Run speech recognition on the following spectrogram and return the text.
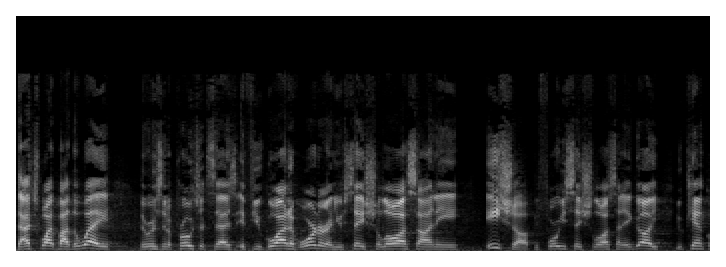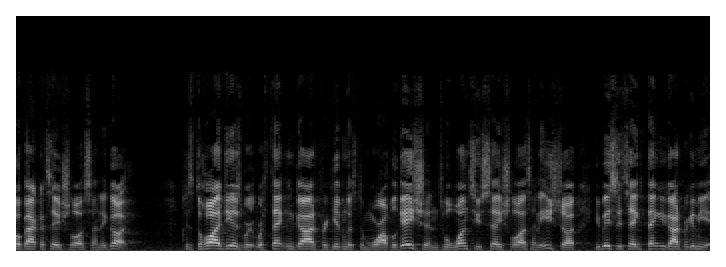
That's why, by the way, there is an approach that says if you go out of order and you say Shalom Asani Isha before you say Shalom Asani Guy, you can't go back and say Shalom Asani Guy. Because the whole idea is we're, we're thanking God for giving us the more obligations. Well, once you say Shalas Isha, you're basically saying, thank you, God, for giving me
